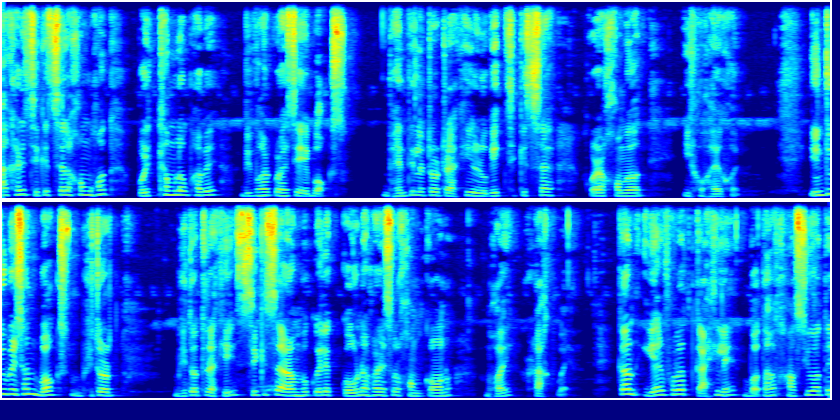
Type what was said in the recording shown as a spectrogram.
আগশাৰী চিকিৎসালয়সমূহত পৰীক্ষামূলকভাৱে ব্যৱহাৰ কৰা হৈছে এই বক্স। ভেণ্টিলেটৰত ৰাখি ৰোগীক চিকিৎসা কৰাৰ সময়ত ই সহায়ক হয়। ইনটিউবেশ্যন বক্স ভিতৰত ভিতৰত ৰাখি চিকিৎসা আৰম্ভ কৰিলে কৰোণা ভাইৰাছৰ সংক্ৰমণৰ ভয় হ্ৰাস পায়। কাৰণ ইয়াৰ ফলত কাহিলে বতাহত সাঁচিওৱাতে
